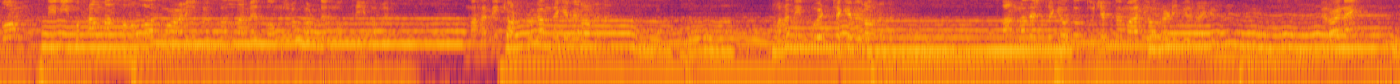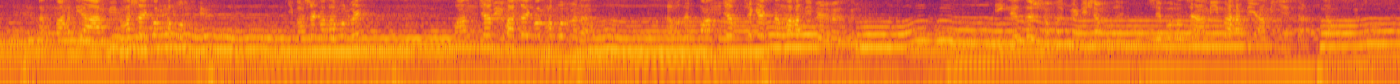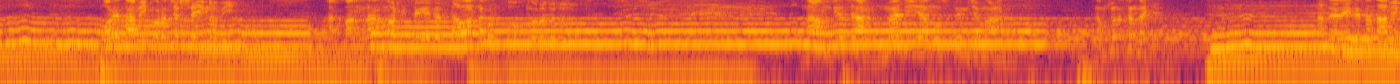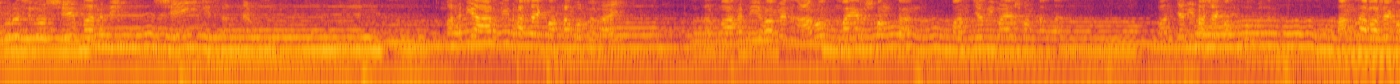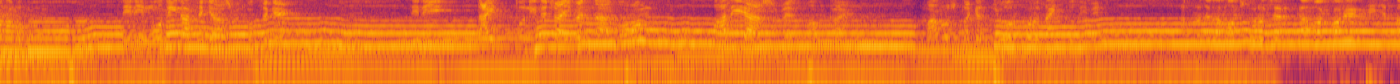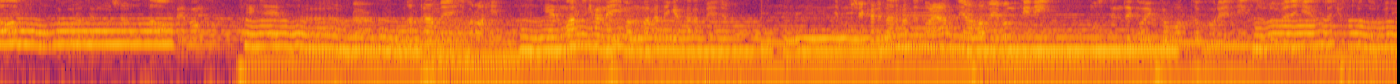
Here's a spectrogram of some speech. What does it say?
এবং তিনি মুহাম্মদ সাল্লাল্লাহু আলাইহি ওয়াসাল্লামের বংশধরদের মধ্যেই হবেন। মাহাদি চট্টগ্রাম থেকে বের হবে না। মাহাদি বুয়েট থেকে বের হবে না। বাংলাদেশ থেকেও তো দু চারটা মাহাদি অলরেডি বের হয়ে গেছে। বের হয় নাই? আর মাহাদি আরবি ভাষায় কথা বলবে? কি ভাষায় কথা বলবে? পাঞ্জাবি ভাষায় কথা বলবে না। আমাদের পাঞ্জাব থেকে একটা মাহাদি বের হয়েছিল ইংরেজদের সময়, ব্রিটিশ আমলে। সে বলেছে, আমি মাহাদি, আমি ঈসা। পরে দাবি করেছে সেই নবী। আর বাংলার মাটিতে এদের দাওয়াত এখন খুব জোরে জোরে চলছে। নাম দিয়েছে আহমেদিয়া মুসলিম জামাত। নাম শুনেছেন নাকি? তাদের এই নেতা দাবি করেছিল, সে মাহাদি, সেই নাউজুবিল্লাহ। মাহাদি আরবি ভাষায় কথা বলবে ভাই। আর মাহাদি হবেন আরব মায়ের সন্তান, পাঞ্জাবি মায়ের সন্তান না। পাঞ্জাবি ভাষায় কথা বলবে না। বাংলা ভাষায় কথা বলবে না। মদিনা থেকে আসবেন থেকে তিনি দায়িত্ব নিতে চাইবেন না, বরং পালিয়ে আসবেন মক্কায়। মানুষ তাকে জোর করে দায়িত্ব দিবে। আপনারা যারা হজ করেছেন, কাবা ঘরের এই যে তাওয়াফ করেছেন তাওয়াফ এবং এই যে মাকামে ইব্রাহিম, এর মাঝখানে ইমাম মাহাদিকে তারা পেয়ে যাবে। এবং সেখানে তার হাতে বায়াত নেওয়া হবে এবং তিনি মুসলিমদেরকে ঐক্যবদ্ধ করে এই জুলুমের এগেনস্টে যুদ্ধ করবেন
